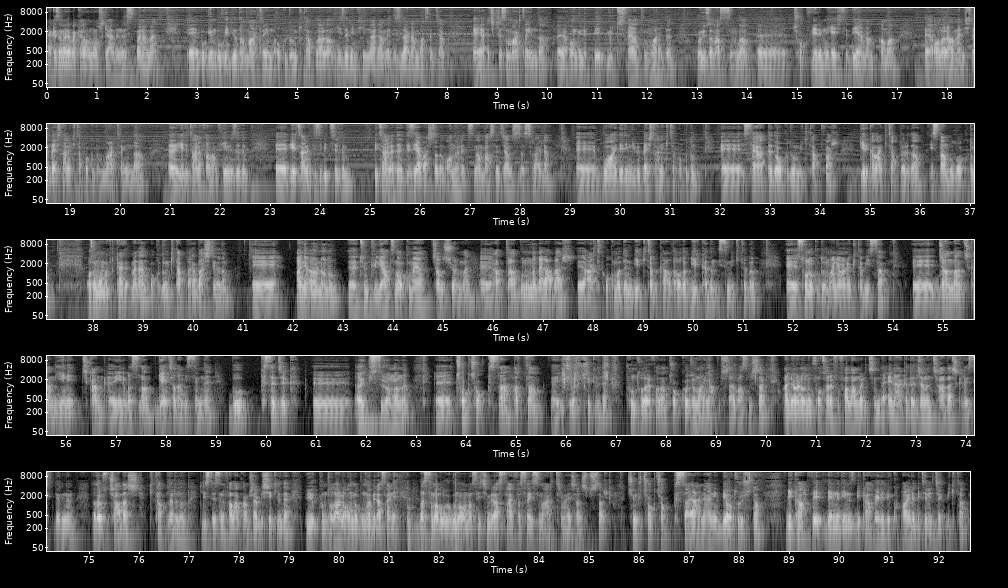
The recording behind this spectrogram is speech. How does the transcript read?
Herkese merhaba kanalıma hoş geldiniz. Ben Ömer. Ee, bugün bu videoda Mart ayında okuduğum kitaplardan, izlediğim filmlerden ve dizilerden bahsedeceğim. Ee, açıkçası Mart ayında e, 10 günlük bir yurt dışı seyahatim vardı. O yüzden aslında e, çok verimli geçti diyemem ama e, ona rağmen işte 5 tane kitap okudum Mart ayında. E, 7 tane falan film izledim. E, bir tane dizi bitirdim. Bir tane de diziye başladım. Onların hepsinden bahsedeceğim size sırayla. Ee, bu ay dediğim gibi 5 tane kitap okudum. Ee, seyahatte de okuduğum bir kitap var. Geri kalan kitapları da İstanbul'da okudum. O zaman vakit kaybetmeden okuduğum kitaplara başlayalım. Ee, Annie Ernaux'un e, tüm külliyatını okumaya çalışıyorum ben. E, hatta bununla beraber e, artık okumadığım bir kitabı kaldı. O da Bir Kadın isimli kitabı. E, son okuduğum Annie Ernaux kitabı ise e, Can'dan çıkan, yeni çıkan, e, yeni basılan Genç Adam isimli bu kısacık e, öyküsü romanı e, çok çok kısa hatta e, içine şu şekilde puntoları falan çok kocaman yapmışlar, basmışlar. Anne Ernaux'un fotoğrafı falan var içinde. En arkada Can'ın çağdaş klasiklerinin, daha doğrusu çağdaş kitaplarının listesini falan koymuşlar. Bir şekilde büyük puntolarla onunla bununla biraz hani basıma da uygun olması için biraz sayfa sayısını arttırmaya çalışmışlar. Çünkü çok çok kısa yani hani bir oturuşta bir kahve demlediğiniz bir kahveyle bir kupayla bitebilecek bir kitap.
